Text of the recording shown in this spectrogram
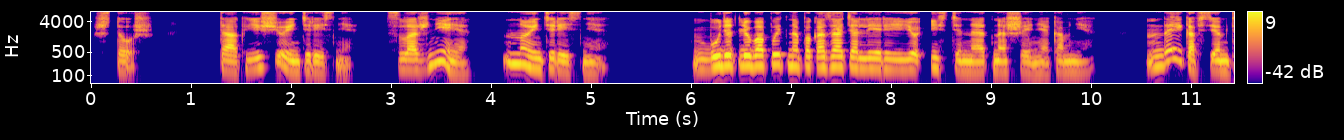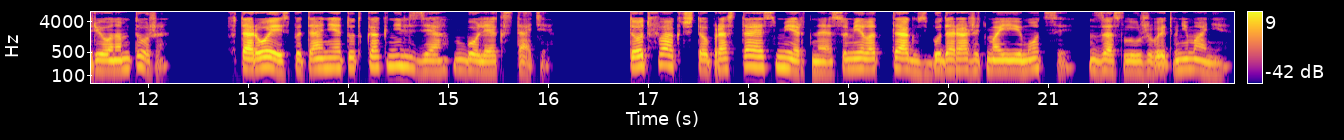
Что ж, так еще интереснее. Сложнее, но интереснее. Будет любопытно показать Аллере ее истинное отношение ко мне. Да и ко всем трионам тоже. Второе испытание тут как нельзя более кстати. Тот факт, что простая смертная сумела так взбудоражить мои эмоции, заслуживает внимания.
